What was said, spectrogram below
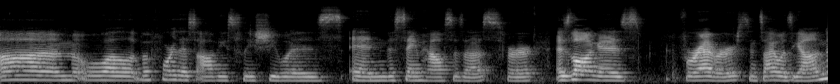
Um, well, before this, obviously, she was in the same house as us for as long as forever since I was young.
